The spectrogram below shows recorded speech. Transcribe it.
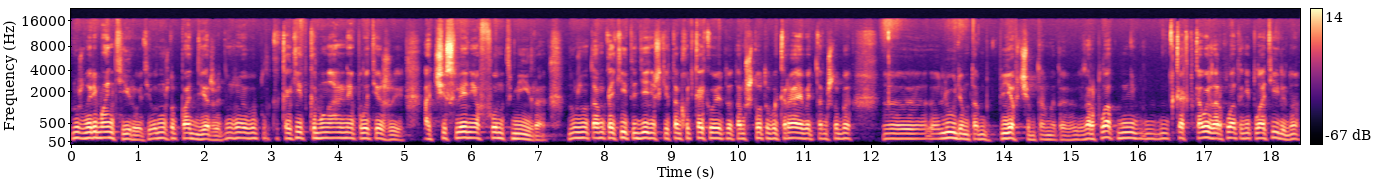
нужно ремонтировать, его нужно поддерживать, нужно какие-то коммунальные платежи, отчисления в фонд мира, нужно там какие-то денежки, там хоть какое-то там что-то выкраивать, там, чтобы людям, там, певчим, там, это, зарплат, не, как таковой зарплаты не платили, но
